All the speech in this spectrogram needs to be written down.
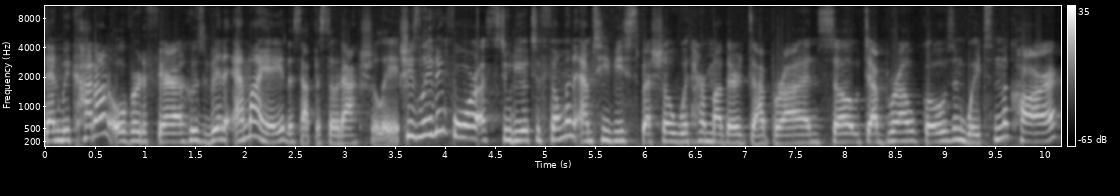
Then we cut on over to Farrah, who's been MIA this episode actually. She's leaving for a studio to film an MTV special with her mother, Deborah. And so Deborah goes and waits in the car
